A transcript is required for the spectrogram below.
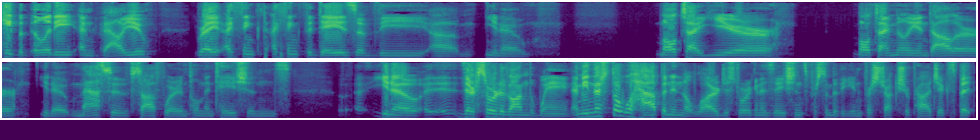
capability and value, right? I think I think the days of the um, you know multi-year, multi-million dollar, you know, massive software implementations you know, they're sort of on the wane. I mean, there still will happen in the largest organizations for some of the infrastructure projects, but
